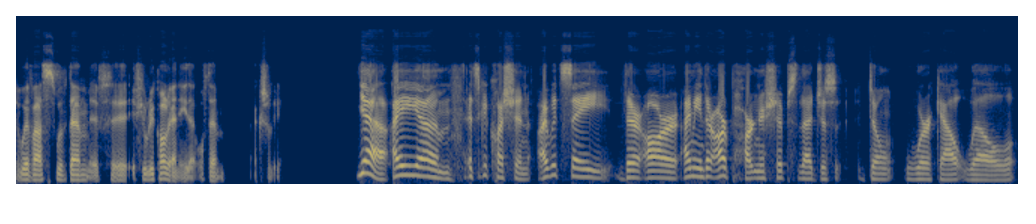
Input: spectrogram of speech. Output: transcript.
with us with them if if you recall any of them actually? Yeah, I um it's a good question. I would say there are I mean there are partnerships that just don't work out well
